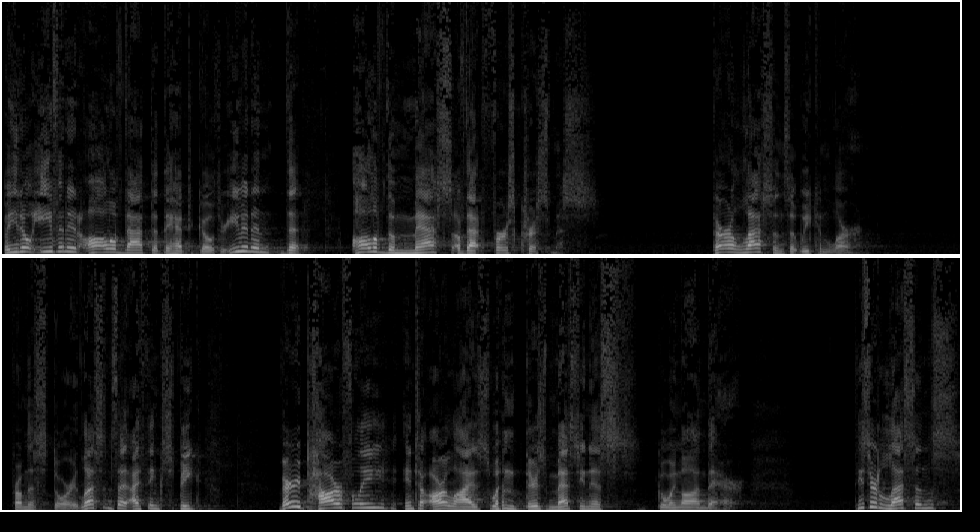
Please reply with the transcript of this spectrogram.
But you know, even in all of that that they had to go through, even in the, all of the mess of that first Christmas, there are lessons that we can learn from this story. Lessons that I think speak very powerfully into our lives when there's messiness going on there. These are lessons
